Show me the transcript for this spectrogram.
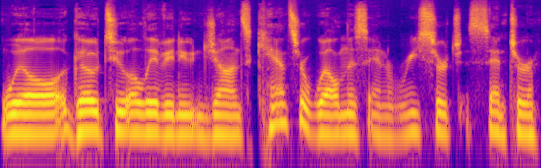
will go to Olivia Newton John's Cancer Wellness and Research Center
